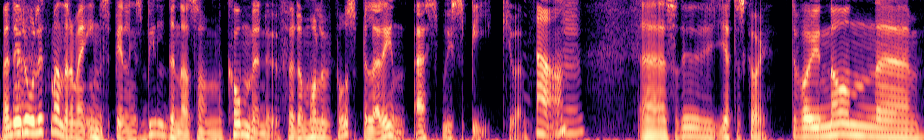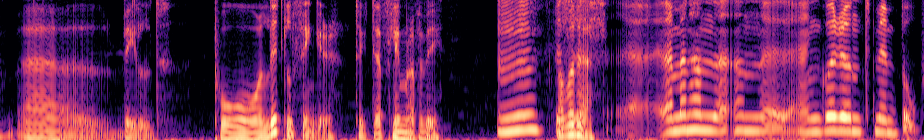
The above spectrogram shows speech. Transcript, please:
Men det är roligt med alla de här inspelningsbilderna som kommer nu. För de håller på att spela in as we speak. Va? ja. Mm. Eh, så det är jätteskoj. Det var ju någon eh, eh, bild på Littlefinger tyckte jag flimrade förbi. Mm, Vad var det? Nej, men han, han, han går runt med en bok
